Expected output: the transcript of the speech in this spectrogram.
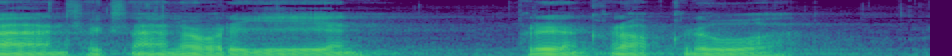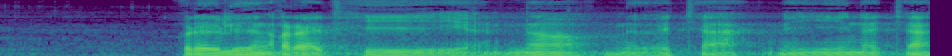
การศึกษาเราเรียน เรื่องครอบครัว หรือเรื่องอะไรที่นอกเหนือจากนี้นะจ๊ะ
